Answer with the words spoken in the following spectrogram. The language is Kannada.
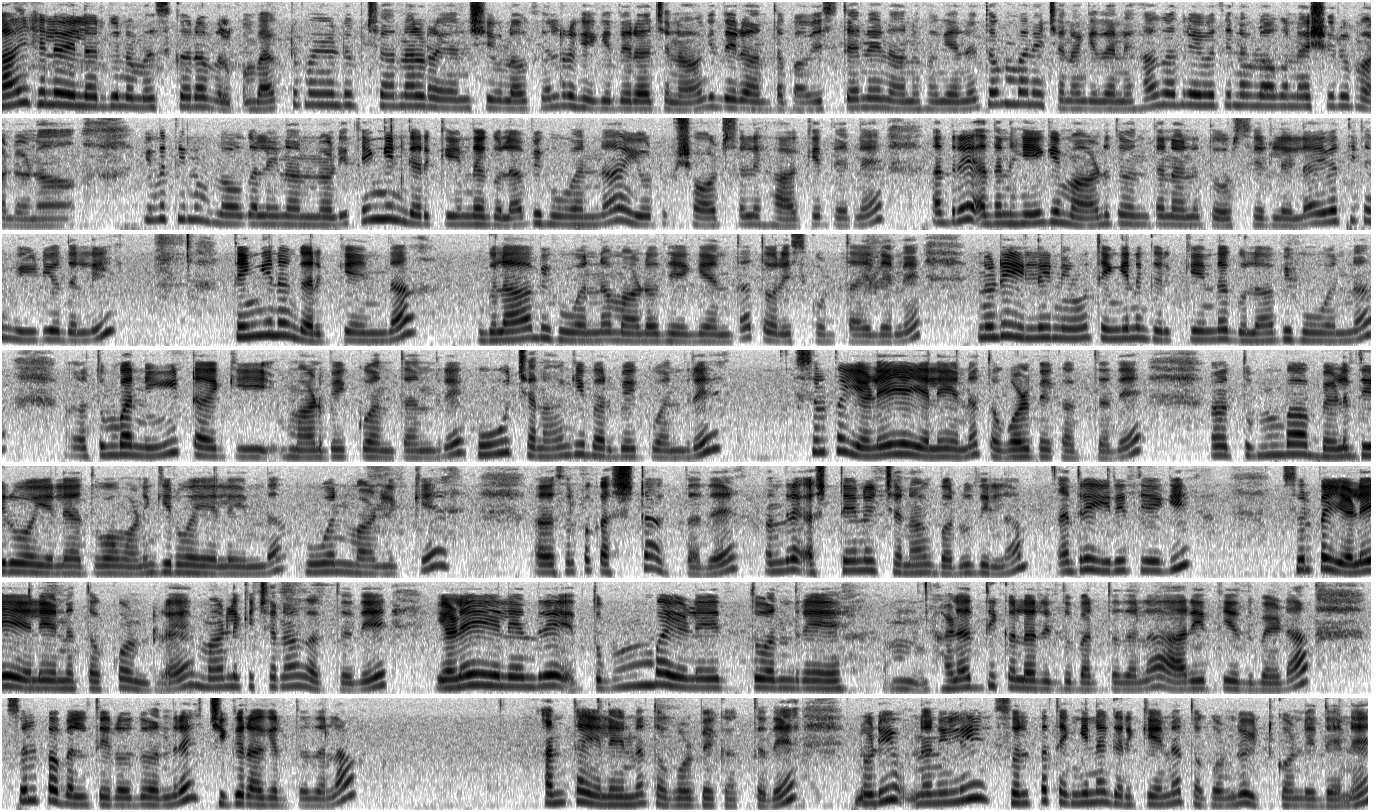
ಹಾಯ್ ಹಲೋ ಎಲ್ಲರಿಗೂ ನಮಸ್ಕಾರ. Welcome back to my YouTube channel Shiv vlogs ಎಲ್ಲರೂ ಹೇಗಿದ್ದೀರಾ? ಚೆನ್ನಾಗಿದ್ದೀರಾ ಅಂತ ಭಾವಿಸ್ತೇನೆ. ನಾನು ಹಾಗೇನೆ ತುಂಬಾ ಚೆನ್ನಾಗಿದ್ದೇನೆ. ಹಾಗಾದರೆ ಇವತ್ತಿನ ವ್ಲಾಗನ್ನು ಶುರು ಮಾಡೋಣ. ಇವತ್ತಿನ ವ್ಲಾಗಲ್ಲಿ ನಾನು ನೋಡಿ, ತೆಂಗಿನ ಗರಿಕೆಯಿಂದ ಗುಲಾಬಿ ಹೂವನ್ನು ಯೂಟ್ಯೂಬ್ ಶಾರ್ಟ್ಸಲ್ಲಿ ಹಾಕಿದ್ದೇನೆ. ಆದರೆ ಅದನ್ನು ಹೇಗೆ ಮಾಡೋದು ಅಂತ ನಾನು ತೋರಿಸಿರಲಿಲ್ಲ. ಇವತ್ತಿನ ವಿಡಿಯೋದಲ್ಲಿ ತೆಂಗಿನ ಗರಿಕೆಯಿಂದ ಗುಲಾಬಿ ಹೂವನ್ನು ಮಾಡೋದು ಹೇಗೆ ಅಂತ ತೋರಿಸ್ಕೊಡ್ತಾ ಇದ್ದೇನೆ. ನೋಡಿ, ಇಲ್ಲಿ ನೀವು ತೆಂಗಿನ ಗರಿಕೆಯಿಂದ ಗುಲಾಬಿ ಹೂವನ್ನು ತುಂಬ ನೀಟಾಗಿ ಮಾಡಬೇಕು ಅಂತಂದರೆ ಹೂವು ಚೆನ್ನಾಗಿ ಬರಬೇಕು ಅಂದರೆ ಸ್ವಲ್ಪ ಎಳೆಯ ಎಲೆಯನ್ನು ತಗೊಳ್ಬೇಕಾಗ್ತದೆ. ತುಂಬ ಬೆಳೆದಿರುವ ಎಲೆ ಅಥವಾ ಒಣಗಿರುವ ಎಲೆಯಿಂದ ಹೂವನ್ನು ಮಾಡಲಿಕ್ಕೆ ಸ್ವಲ್ಪ ಕಷ್ಟ ಆಗ್ತದೆ. ಅಂದರೆ ಅಷ್ಟೇನು ಚೆನ್ನಾಗಿ ಬರುವುದಿಲ್ಲ ಆದರೆ ಈ ರೀತಿಯಾಗಿ ಸ್ವಲ್ಪ ಎಳೆ ಎಲೆಯನ್ನು ತಕೊಂಡರೆ ಮಾಡಲಿಕ್ಕೆ ಚೆನ್ನಾಗಾಗ್ತದೆ. ಎಳೆ ಎಲೆ ಅಂದರೆ ತುಂಬ ಎಳೆಯದ್ದು ಅಂದರೆ ಹಳದಿ ಕಲರಿದ್ದು ಬರ್ತದಲ್ಲ, ಆ ರೀತಿಯದ್ದು ಬೇಡ. ಸ್ವಲ್ಪ ಬಲ್ತಿರೋದು ಅಂದರೆ ಚಿಗುರಾಗಿರ್ತದಲ್ಲ ಅಂಥ ಎಲೆಯನ್ನು ತಗೊಳ್ಬೇಕಾಗ್ತದೆ. ನೋಡಿ, ನಾನಿಲ್ಲಿ ಸ್ವಲ್ಪ ತೆಂಗಿನ ಗರಿಕೆಯನ್ನು ತಗೊಂಡು ಇಟ್ಕೊಂಡಿದ್ದೇನೆ.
